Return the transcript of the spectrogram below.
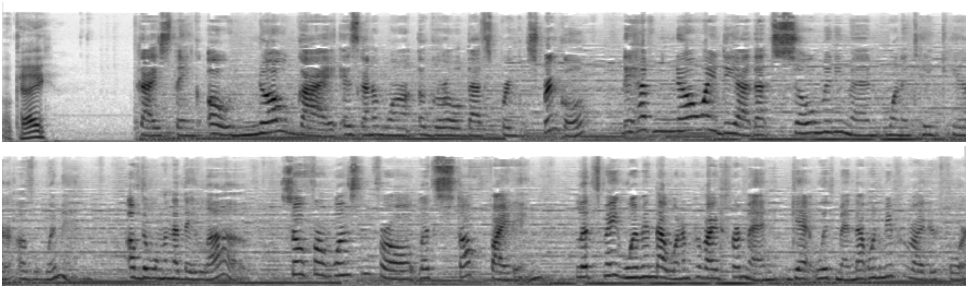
Okay? guys think, oh, no guy is gonna want a girl that's sprinkle sprinkle. They have no idea that so many men want to take care of women, of the woman that they love. So for once and for all, let's stop fighting. Let's make women that want to provide for men get with men that want to be provided for.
